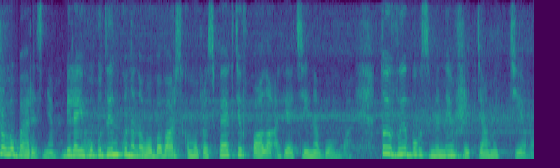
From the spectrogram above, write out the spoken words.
1 березня біля його будинку на Новобаварському проспекті впала авіаційна бомба. Той вибух змінив життя миттєво.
